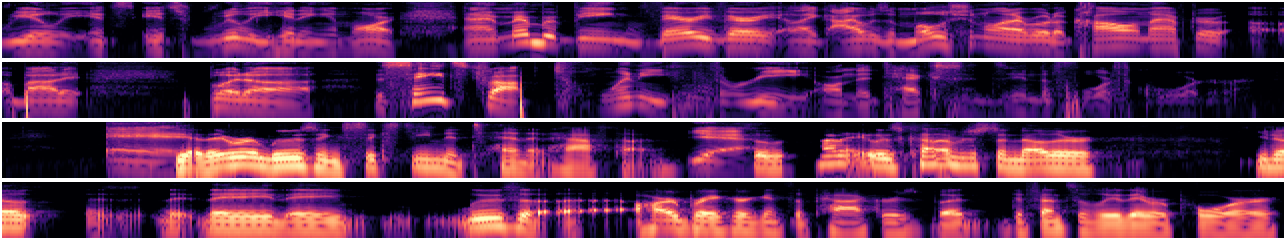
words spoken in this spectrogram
really it's it's really hitting him hard." And I remember being very very like I was emotional, and I wrote a column after uh, about it. But uh, the Saints dropped twenty three on the Texans in the fourth quarter. And yeah, they were losing sixteen to ten at halftime. Yeah, so kind of, it was kind of just another, you know, they they lose a, a heartbreaker against the Packers, but defensively they were poor.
